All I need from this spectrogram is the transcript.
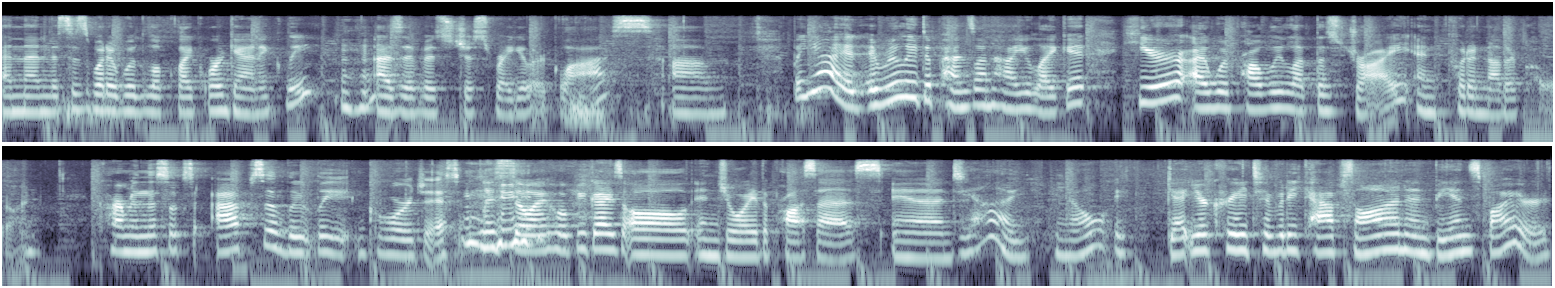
And then this is what it would look like organically, mm -hmm. as if it's just regular glass. Um, but yeah, it, it really depends on how you like it. Here, I would probably let this dry and put another coat on. Carmen, this looks absolutely gorgeous. so I hope you guys all enjoy the process and yeah, you know, get your creativity caps on and be inspired.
